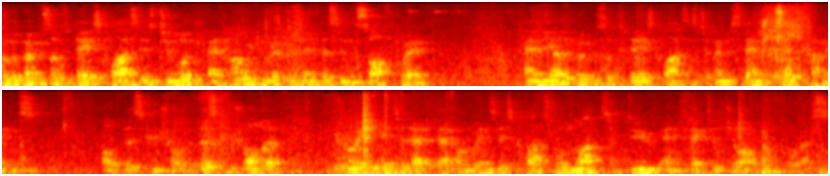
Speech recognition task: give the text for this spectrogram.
So the purpose of today's class is to look at how we can represent this in the software. And the other purpose of today's class is to understand the shortcomings of this controller. This controller, we've already hinted at that on Wednesday's class, will not do an effective job for us.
